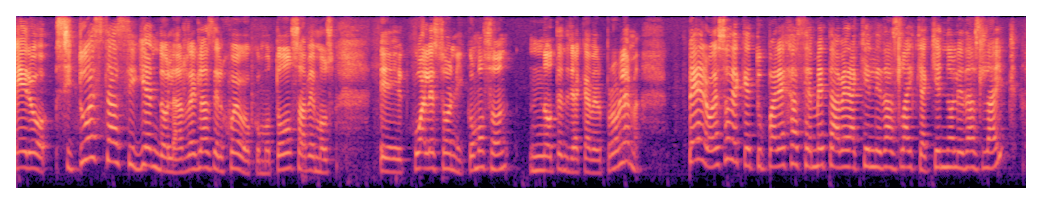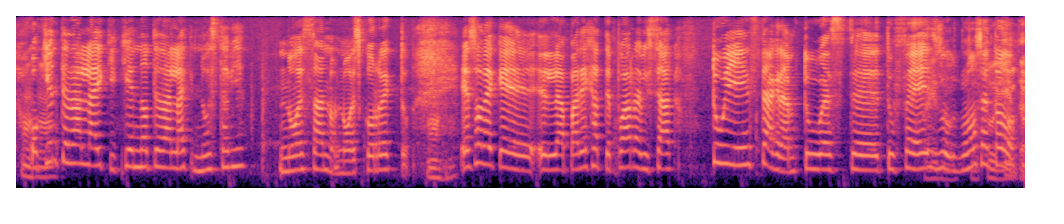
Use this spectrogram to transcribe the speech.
Pero si tú estás siguiendo las reglas del juego, como todos sabemos eh, cuáles son y cómo son, no tendría que haber problema. Pero eso de que tu pareja se meta a ver a quién le das like y a quién no le das like, o quién te da like y quién no te da like, no está bien. No es sano, no es correcto. Eso de que la pareja te pueda revisar tu Instagram, tu, este, tu Facebook, Facebook, no tu sé todo Twitter,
